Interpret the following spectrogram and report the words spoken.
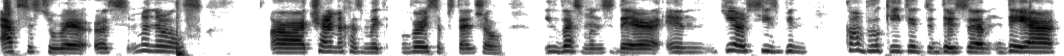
access to rare earth minerals. Uh, China has made very substantial investments there, and DRC has been complicated. There's um, they are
